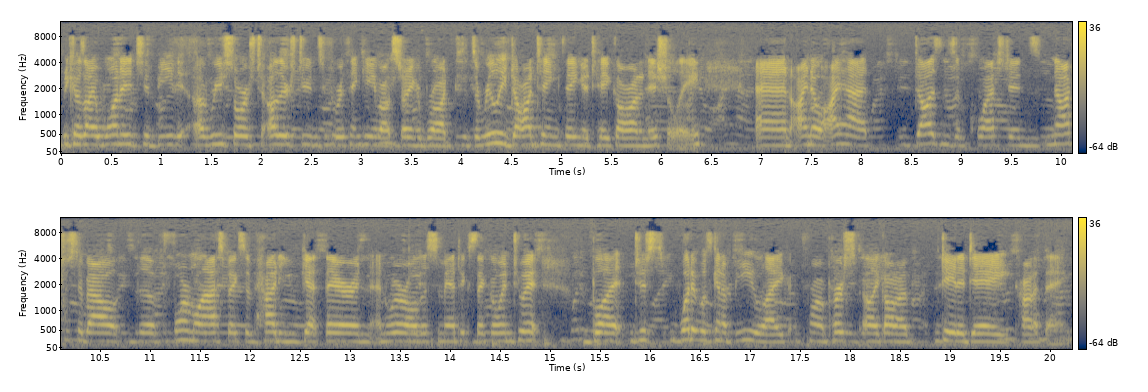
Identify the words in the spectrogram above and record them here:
because I wanted to be a resource to other students who were thinking about studying abroad because it's a really daunting thing to take on initially. And I know I had dozens of questions, not just about the formal aspects of how do you get there and, and what are all the semantics that go into it, but just what it was going to be like from a person, like on a day to day kind of thing.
